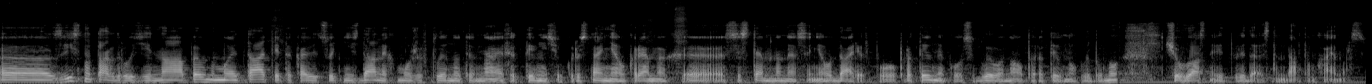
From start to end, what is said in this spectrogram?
Е, звісно, так, друзі. На певному етапі така відсутність даних може вплинути на ефективність використання окремих е, систем нанесення ударів по противнику, особливо на оперативну глибину, що власне відповідає стандартам Хаймерс.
